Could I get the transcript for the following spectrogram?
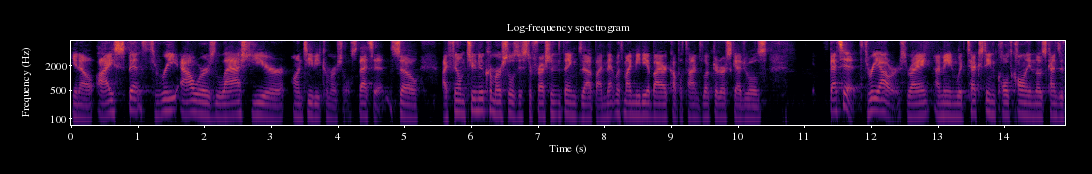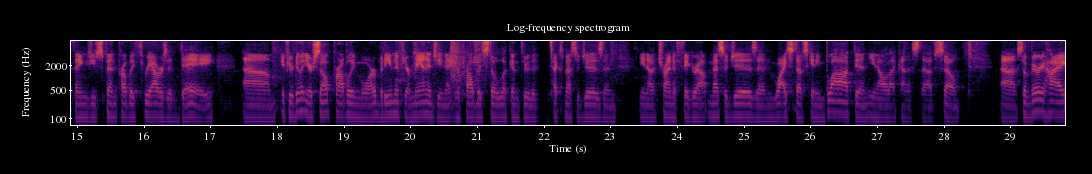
You know i spent three hours last year on tv commercials. That's it. So I filmed two new commercials just to freshen things up. I met with my media buyer a couple times, looked at our schedules. That's it, three hours, right? I mean, with texting, cold calling, those kinds of things, you spend probably three hours a day. Um, if you're doing it yourself, probably more. But even if you're managing it, you're probably still looking through the text messages and you know trying to figure out messages and why stuff's getting blocked and you know all that kind of stuff. So, uh, so very high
